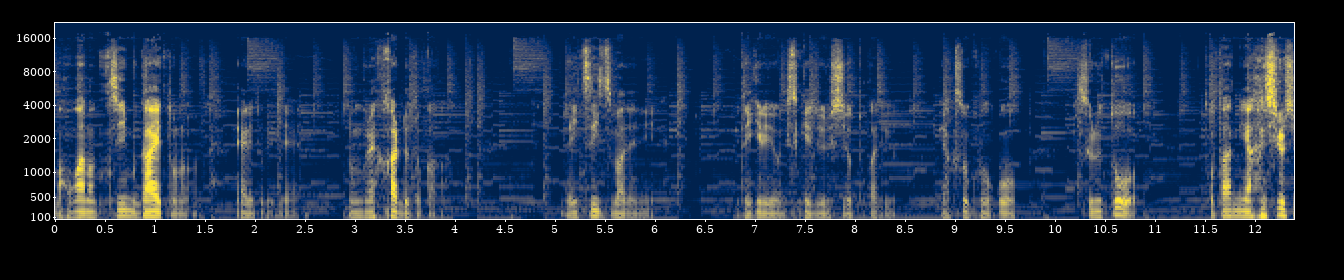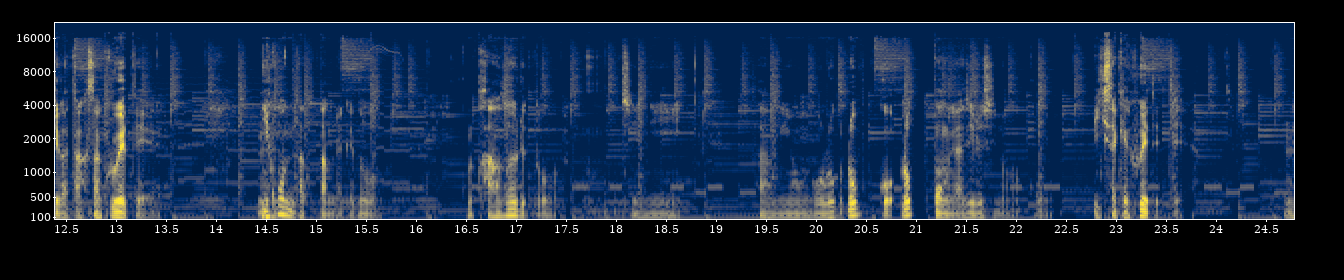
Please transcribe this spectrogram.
まあ、他のチーム外とのやり取りで、どんぐらいかかるとか、でいついつまでにできるようにスケジュールしようとかいう約束をすると、途端に矢印がたくさん増えて、2本だったんだけど、これ数えると、1、2、3、4、5、6, 6個、6本矢印のこう行き先が増えてて、うん。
